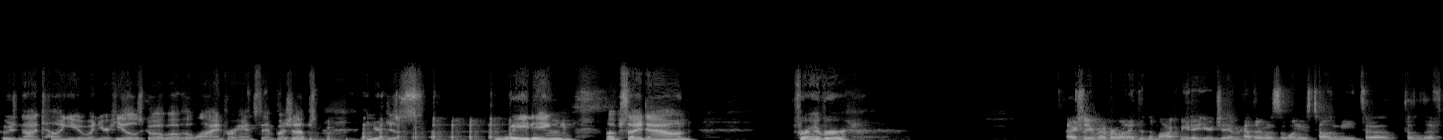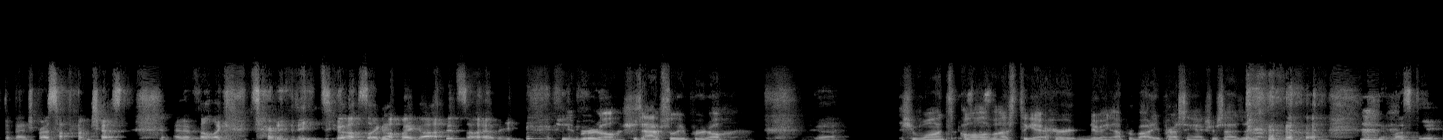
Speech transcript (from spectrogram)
who's not telling you when your heels go above the line for handstand push-ups, and you're just waiting upside down forever. I actually remember when I did the mock meet at your gym, Heather was the one who was telling me to to lift the bench press off my chest, and it felt like eternity too. I was like, hmm. "Oh my god, it's so heavy." She's brutal. She's absolutely brutal. Yeah she wants all of us to get hurt doing upper body pressing exercises. it must be.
